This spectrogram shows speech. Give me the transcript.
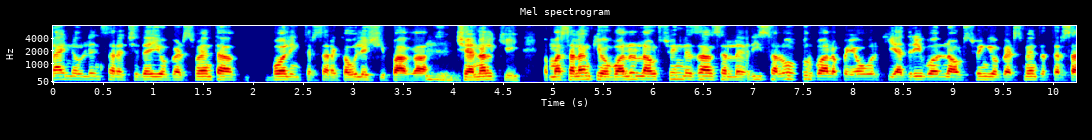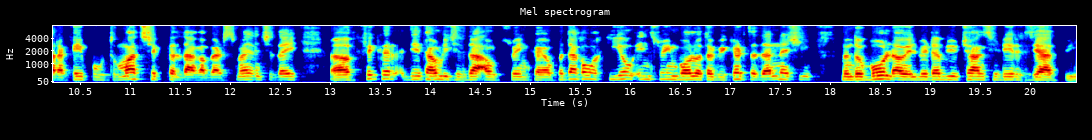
لاین او لینت سره چې دی یو بیټسمن ته بالینګ تر سره کولی شي په هغه چینل کې مثلا که یو بالر له آوټ سوینګ له ځان سره لري څلور باله په یو اور کې یا درې بالونه آوټ سوینګ یو بیټسمن ته تر سره کوي په اتومات شکل د هغه بیټسمن چې دی فکر دې ته وړي چې دا آوټ سوینګ کوي او په دغه وخت کې یو ان سوینګ بال ورته وکټ ته دننه شي نو د بولډ او ایل بي ډبلیو چانس یې ډېر زیات وي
